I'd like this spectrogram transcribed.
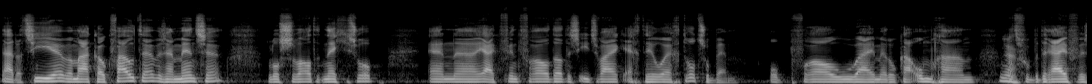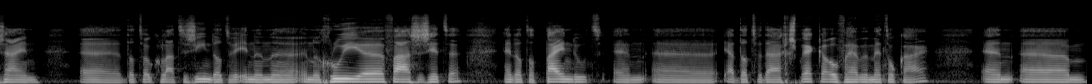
nou, dat zie je. We maken ook fouten. We zijn mensen. Lossen we altijd netjes op. En eh, ja, ik vind vooral dat is iets waar ik echt heel erg trots op ben. Op vooral hoe wij met elkaar omgaan. Ja. Wat voor bedrijf we zijn. Eh, dat we ook laten zien dat we in een, in een groeifase zitten. En dat dat pijn doet. En ja, dat we daar gesprekken over hebben met elkaar. En ehm, nou,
